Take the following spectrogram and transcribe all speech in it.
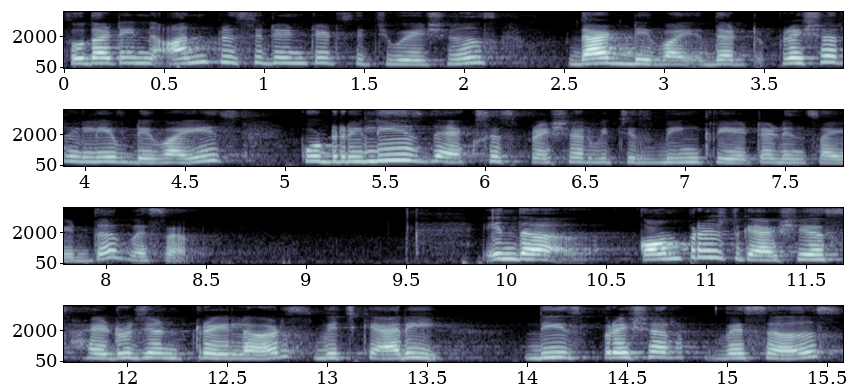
so that in unprecedented situations that device that pressure relief device could release the excess pressure which is being created inside the vessel. In the compressed gaseous hydrogen trailers which carry these pressure vessels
